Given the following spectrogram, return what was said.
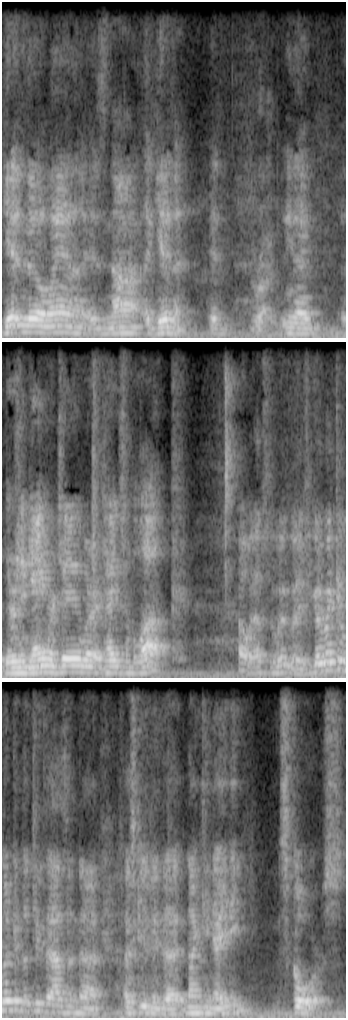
getting to Atlanta is not a given. It, Right. you know, there's a game or two where it takes some luck. Oh, absolutely. If you go back and look at the 2000, uh, excuse me, the 1980 scores,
